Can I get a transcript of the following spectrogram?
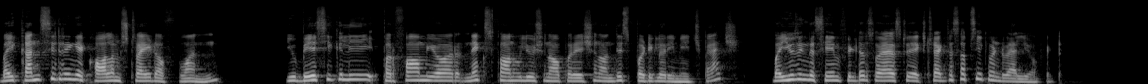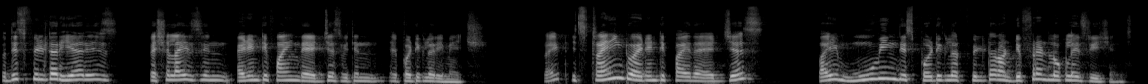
By considering a column stride of 1, you basically perform your next convolution operation on this particular image patch by using the same filter so as to extract the subsequent value of it. So this filter here is specialized in identifying the edges within a particular image, right? It's trying to identify the edges by moving this particular filter on different localized regions.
